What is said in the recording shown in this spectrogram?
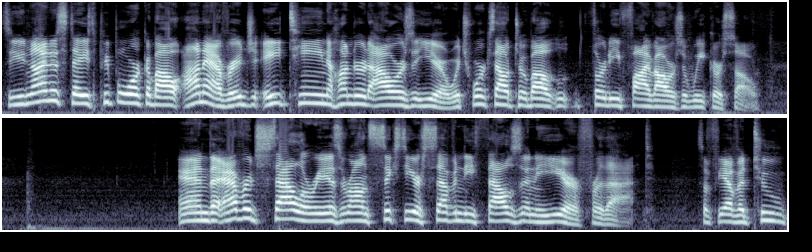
So United States, people work about, on average, 1,800 hours a year, which works out to about 35 hours a week or so. And the average salary is around 60 or 70,000 a year for that. So if you have a two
